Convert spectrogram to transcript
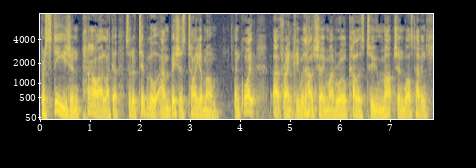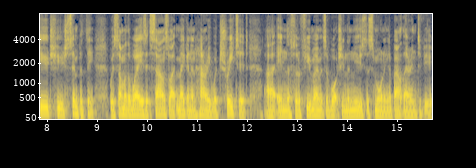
prestige and power, like a sort of typical ambitious tiger mum. And quite uh, frankly, without showing my royal colours too much, and whilst having huge, huge sympathy with some of the ways it sounds like Meghan and Harry were treated uh, in the sort of few moments of watching the news this morning about their interview,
